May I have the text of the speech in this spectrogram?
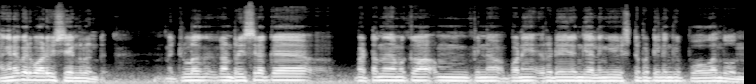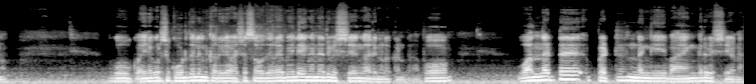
അങ്ങനെയൊക്കെ ഒരുപാട് വിഷയങ്ങളുണ്ട്. മറ്റുള്ള കൺട്രീസിലൊക്കെ പെട്ടെന്ന് നമുക്ക് പിന്നെ പണി റെഡി ആയില്ലെങ്കിൽ അല്ലെങ്കിൽ ഇഷ്ടപ്പെട്ടില്ലെങ്കിൽ പോകാൻ തോന്നുന്നു അതിനെക്കുറിച്ച് കൂടുതൽ എനിക്കറിയാം പക്ഷേ സൗദി അറേബ്യയിൽ ഇങ്ങനെ ഒരു വിഷയം കാര്യങ്ങളൊക്കെ ഉണ്ട്. അപ്പോൾ വന്നിട്ട് പെട്ടിട്ടുണ്ടെങ്കിൽ ഭയങ്കര വിഷയമാണ്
